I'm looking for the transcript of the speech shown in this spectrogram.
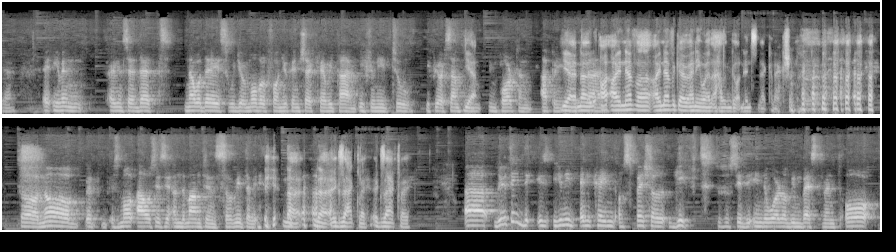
Yeah. Even having said that, nowadays with your mobile phone you can check every time if you need to if you are something yeah. important happening yeah no I, I, never i never go anywhere that hasn't got an internet connection so no small houses in the mountains of italy. No no exactly exactly. Uh, do you think you need any kind of special gift to succeed in the world of investment, or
